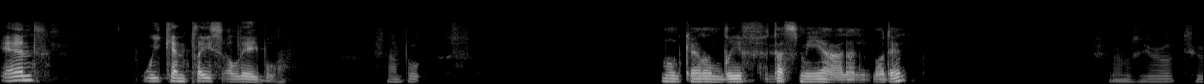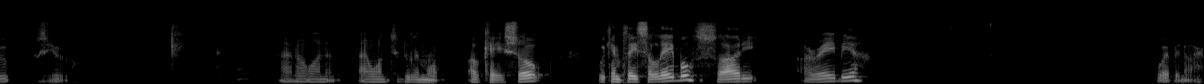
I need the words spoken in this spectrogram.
And we can place a label. Example, ممكن نضيف Yeah. تسمية على الموديل from zero to zero. I don't want to, I want to do them all. Okay, so we can place a label, Saudi Arabia webinar.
